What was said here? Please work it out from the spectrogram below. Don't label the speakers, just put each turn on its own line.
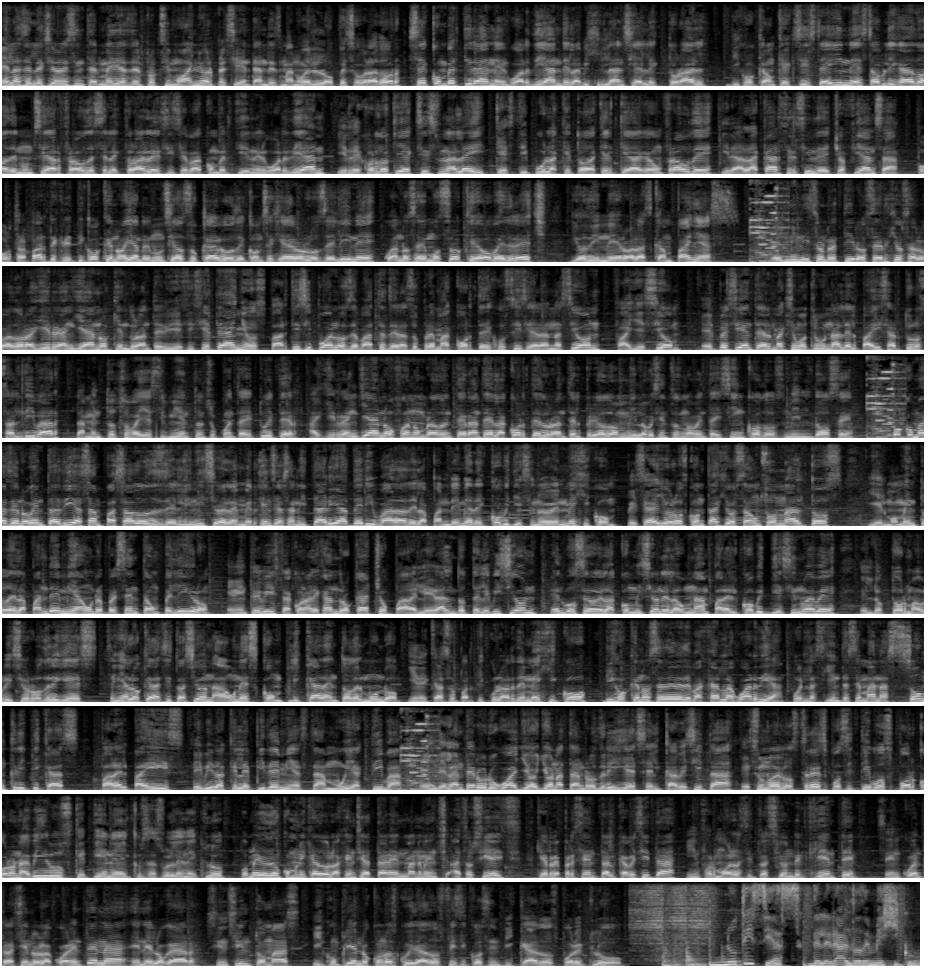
En las elecciones intermedias del próximo año, el presidente Andrés Manuel López Obrador se convertirá en el guardián de la vigilancia electoral. Dijo que aunque existe INE, está obligado a denunciar fraudes electorales y se va a convertir en el guardián. Y recordó que ya existe una ley que estipula que todo aquel que haga un fraude irá a la cárcel sin derecho a fianza. Por otra parte, criticó que no hayan renunciado a su cargo de consejero los del INE cuando se demostró que Obedrech dio dinero a las campañas. El ministro en retiro Sergio Salvador Aguirre Anguiano, quien durante 17 años participó en los debates de la Suprema Corte de Justicia de la Nación, falleció. El presidente del máximo tribunal del país, Arturo Saldívar, lamentó su fallecimiento en su cuenta de Twitter. Aguirre Anguiano fue nombrado integrante de la Corte durante el periodo 1995-2012. Poco más de 90 días han pasado desde el inicio de la emergencia sanitaria derivada de la pandemia de COVID-19 en México. Pese a ello, los contagios aún son altos y el momento de la pandemia aún representa un peligro. En entrevista con Alejandro Cacho para el Heraldo Televisión, el voceo de la Comisión de la UNAM para el COVID-19, el doctor Mauricio Rodríguez, señaló que la situación aún es complicada en todo el mundo y en el caso particular de México, dijo que no se debe de bajar la guardia, pues las siguientes semanas son críticas para el país debido a que la epidemia está muy activa. El delantero uruguayo Jonathan Rodríguez, el cabecita, es uno de los tres positivos por coronavirus que tiene el Cruz Azul en el club. Por medio de un comunicado, la agencia Talent Management Associates, que representa al cabecita, informó la situación del cliente. Se encuentra haciendo la cuarentena en el hogar sin síntomas y cumpliendo con los cuidados físicos indicados por el club.
Noticias del Heraldo de México.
